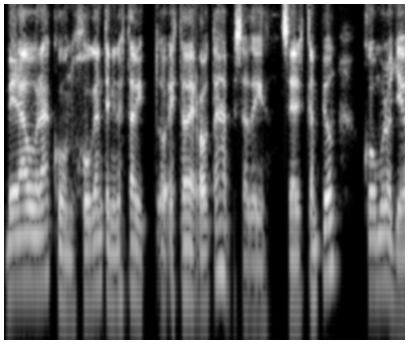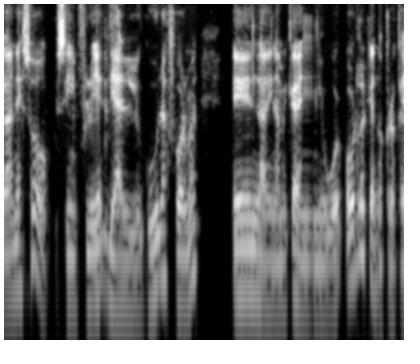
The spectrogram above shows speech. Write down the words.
ver ahora con Hogan teniendo esta, esta derrota, a pesar de ser campeón, cómo lo llevan eso, si influye de alguna forma en la dinámica de New World Order, que no creo que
